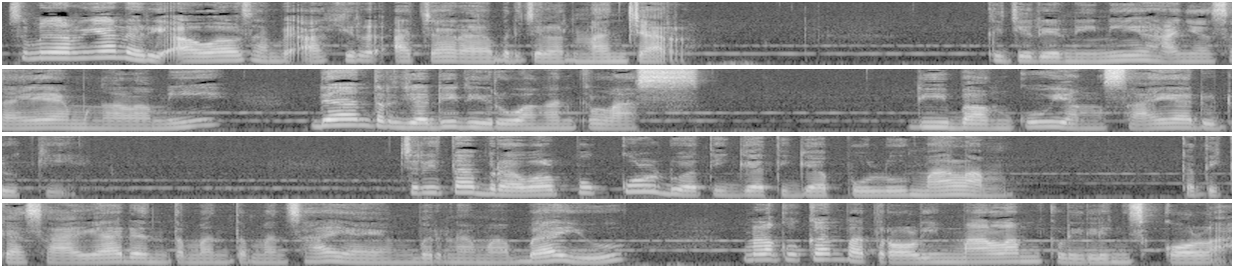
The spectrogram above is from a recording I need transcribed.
Sebenarnya dari awal sampai akhir acara berjalan lancar. Kejadian ini hanya saya yang mengalami dan terjadi di ruangan kelas, di bangku yang saya duduki. Cerita berawal pukul 23.30 malam, ketika saya dan teman-teman saya yang bernama Bayu melakukan patroli malam keliling sekolah.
